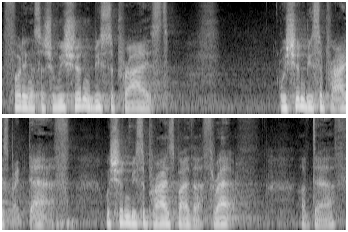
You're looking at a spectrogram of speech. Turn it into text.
footing, and so we shouldn't be surprised. We shouldn't be surprised by death. We shouldn't be surprised by the threat of death.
